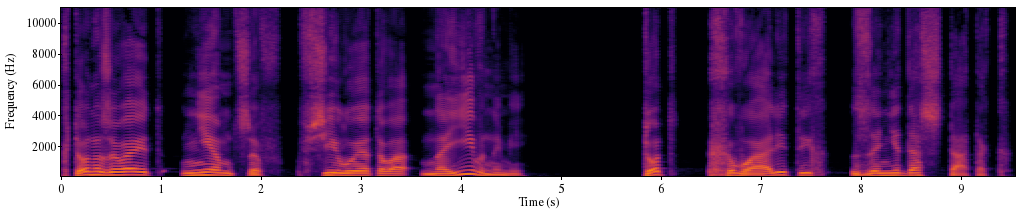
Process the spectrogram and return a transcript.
Кто называет немцев в силу этого наивными, тот хвалит их за недостаток.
